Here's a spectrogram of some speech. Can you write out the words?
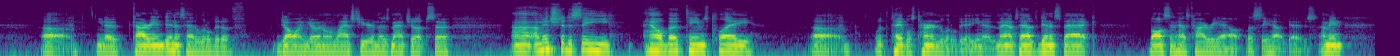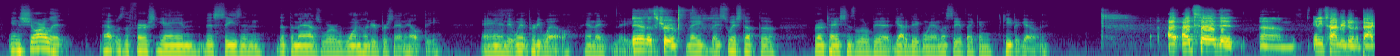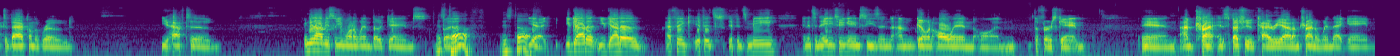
Uh, you know, Kyrie and Dennis had a little bit of jawing going on last year in those matchups. So uh, I'm interested to see how both teams play uh, with the tables turned a little bit. You know, the Mavs have Dennis back. Boston has Kyrie out. Let's see how it goes. I mean, in Charlotte, that was the first game this season that the Mavs were 100% healthy, and it went pretty well. And they they Yeah, that's true. they they switched up the rotations a little bit, got a big win. Let's see if they can keep it going. I, I'd say that um, anytime you're doing a back to back on the road, you have to. I mean, obviously, you want to win both games. It's tough. It's tough. Yeah, you gotta, you gotta. I think if it's if it's me and it's an 82 game season, I'm going all in on the first game, and I'm trying, especially with Kyrie out, I'm trying to win that game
